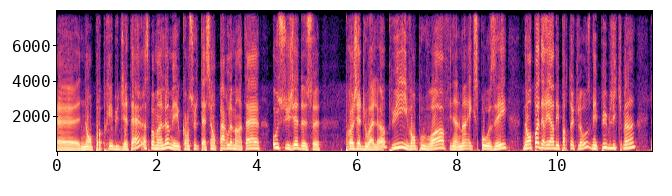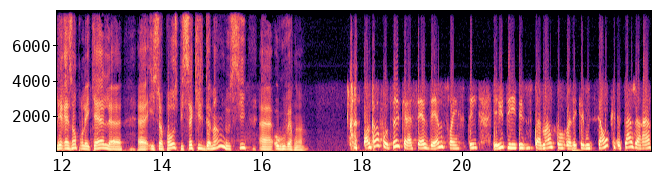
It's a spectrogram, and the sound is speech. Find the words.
euh, non pas pré-budgétaire à ce moment-là, mais consultation parlementaire au sujet de ce projet de loi-là. Puis, ils vont pouvoir finalement exposer, non pas derrière des portes closes, mais publiquement, les raisons pour lesquelles euh, ils s'opposent, puis ce qu'ils demandent aussi au gouvernement. Encore faut-il que la CSDM soit invitée. Il y a eu des désistements pour les commissions, puis des plages horaires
